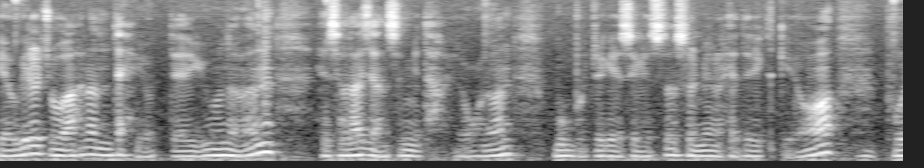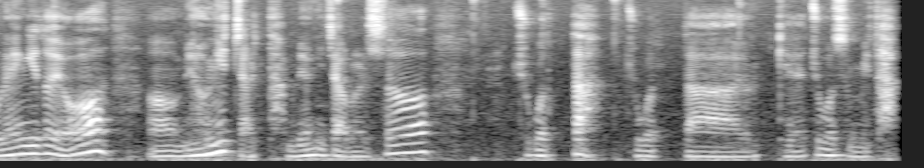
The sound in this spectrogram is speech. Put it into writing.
배우기를 좋아하는데 요때 유는 해석하지 않습니다. 요거는 문법적 해석에서 설명을 해드릴게요. 불행히도요, 어, 명이 짧다. 명이 짧아서 죽었다, 죽었다 이렇게 죽었습니다.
